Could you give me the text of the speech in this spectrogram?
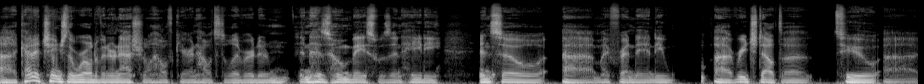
uh, kind of changed the world of international healthcare and how it's delivered. And, and his home base was in Haiti. And so uh, my friend Andy uh, reached out to, to uh,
